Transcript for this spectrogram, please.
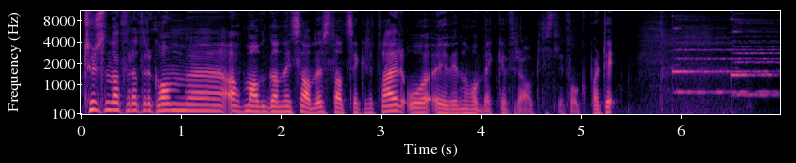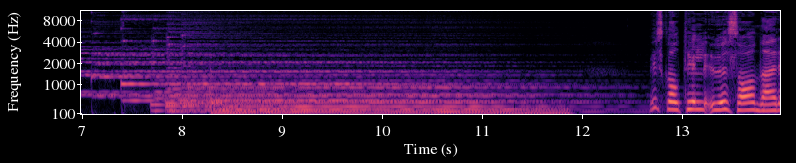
Tusen takk for at dere kom, eh, Ahmad Ghanizadeh, statssekretær, og Øyvind Håbekke fra Kristelig Folkeparti. Vi skal til USA, der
